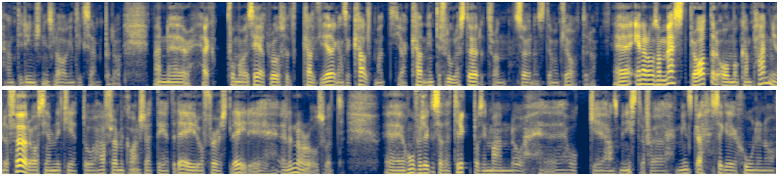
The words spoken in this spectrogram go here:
antilynchningslagen till exempel. Då. Men eh, här får man väl säga att Roosevelt kalkylerar ganska kallt med att jag kan inte förlora stödet från Söderns demokrater. Då. Eh, en av de som mest pratade om och kampanjade för rasjämlikhet och afroamerikaners rättigheter det är ju då First Lady Eleanor Roosevelt. Eh, hon försökte sätta tryck på sin man då eh, och eh, hans ministrar för att minska segregationen och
